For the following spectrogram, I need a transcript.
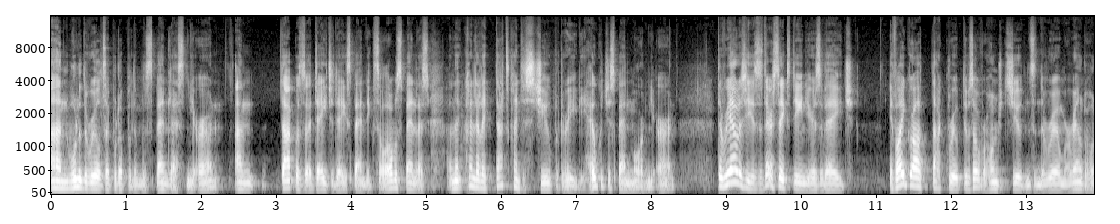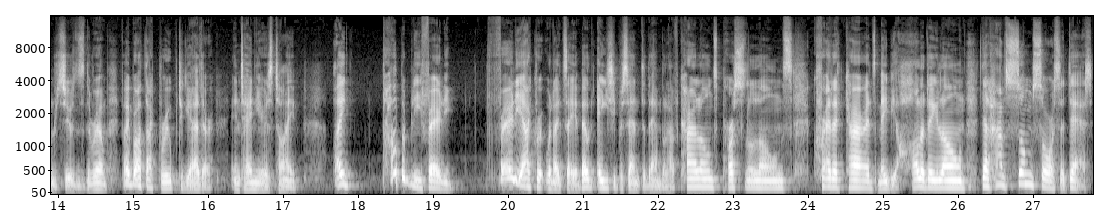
And one of the rules I put up with them was spend less than you earn. And that was a day to day spending. So I always spend less. And they're kind of like, that's kind of stupid, really. How could you spend more than you earn? The reality is they're 16 years of age. If I brought that group, there was over 100 students in the room, around 100 students in the room. If I brought that group together in 10 years' time, I'd probably fairly fairly accurate when I'd say about 80% of them will have car loans, personal loans, credit cards, maybe a holiday loan. They'll have some source of debt.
